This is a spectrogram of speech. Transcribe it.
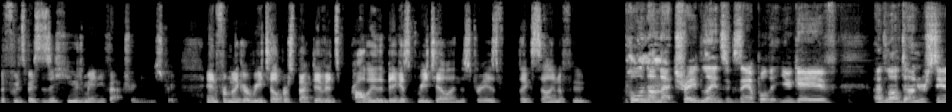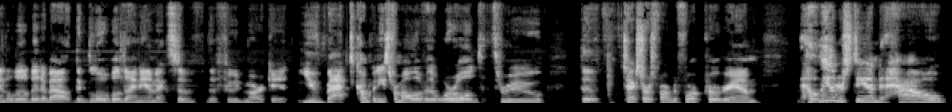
The food space is a huge manufacturing industry. And from like a retail perspective, it's probably the biggest retail industry is like selling of food. Pulling on that TradeLanes example that you gave, I'd love to understand a little bit about the global dynamics of the food market. You've backed companies from all over the world through the Techstars Farm to Fork program. Help me understand how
